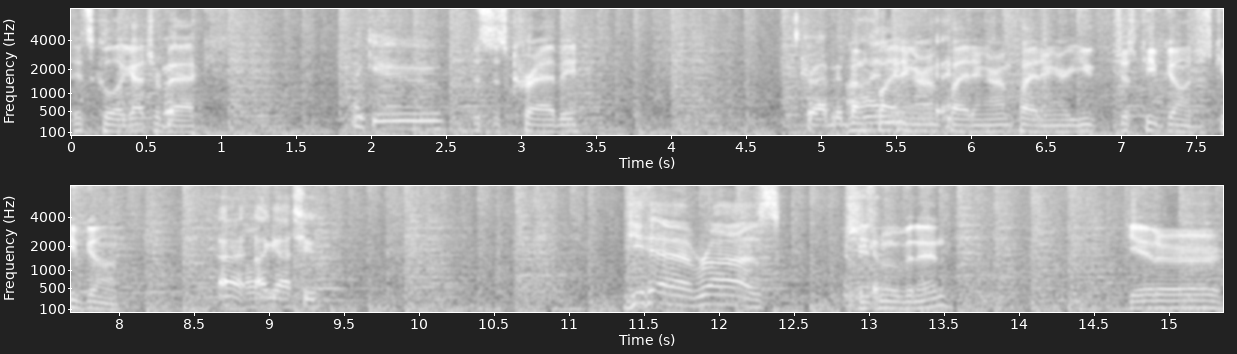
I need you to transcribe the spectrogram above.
It's cool. I got your back. Thank you. This is Krabby. It's Krabby I'm fighting me. her. I'm Okay. fighting her. I'm fighting her. You just keep going. Just keep going. All right, I got you. Yeah, Roz. She's moving in. Get her.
